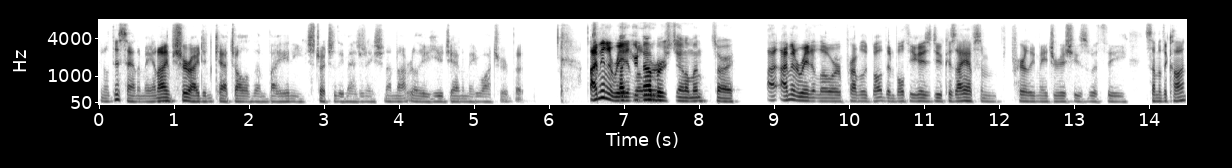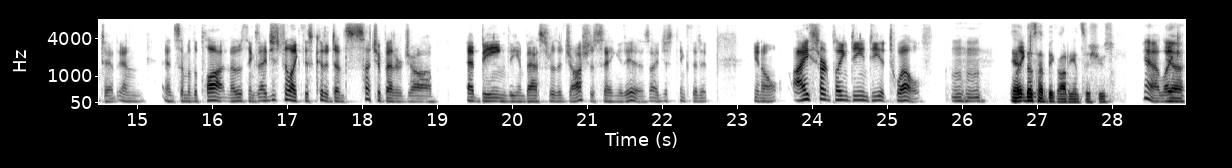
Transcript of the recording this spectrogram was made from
you know this anime and i'm sure i didn't catch all of them by any stretch of the imagination i'm not really a huge anime watcher but i'm going to rate Like it your lower numbers, gentlemen. Sorry. I, i'm going to rate it lower probably both than both of you guys do because i have some fairly major issues with the some of the content and and some of the plot and other things i just feel like this could have done such a better job at being the ambassador that josh is saying it is i just think that it you know i started playing d&d at 12 Mm-hmm. Yeah, like- it does have big audience issues. yeah like yeah,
